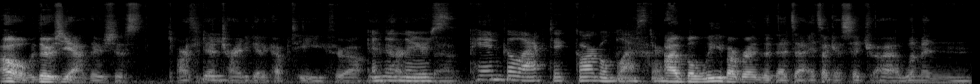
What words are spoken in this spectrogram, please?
oh, there's yeah, there's just Arthur Dent trying to get a cup of tea throughout the and then there's of. Pan Galactic Gargle Blaster. I believe I read that that's a, it's like a citru- uh, lemon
